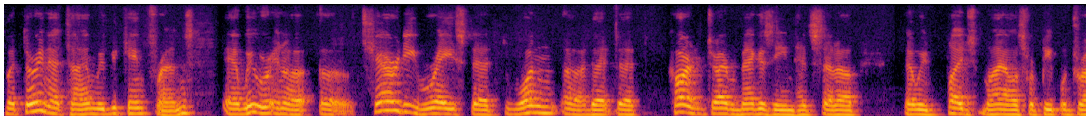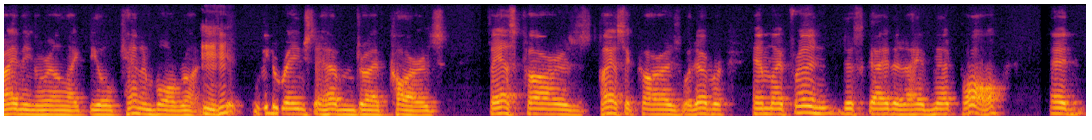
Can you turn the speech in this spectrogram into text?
but during that time, we became friends, and we were in a, a charity race that one uh, that that Car Driver magazine had set up that we pledged miles for people driving around like the old Cannonball Run. Mhm. We'd arranged to have them drive cars, fast cars, classic cars, whatever. And my friend, this guy that I had met, Paul, had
